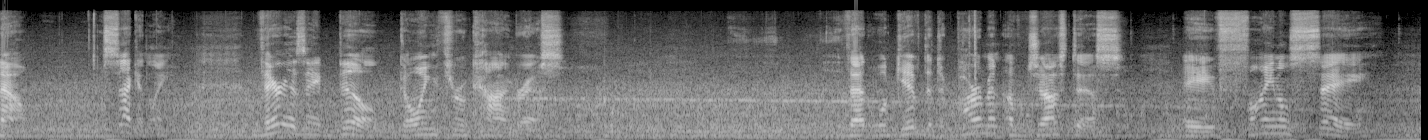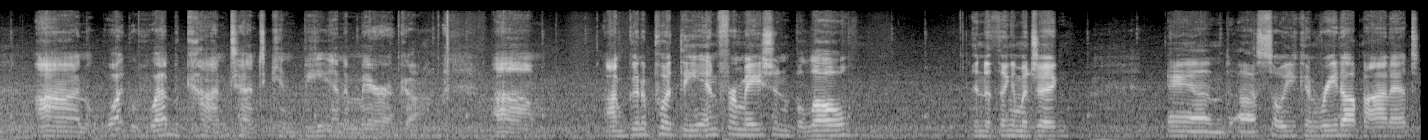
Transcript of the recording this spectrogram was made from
now, secondly, there is a bill going through Congress that will give the Department of Justice a final say on what web content can be in America. Um, I'm going to put the information below in the thingamajig and uh, so you can read up on it.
